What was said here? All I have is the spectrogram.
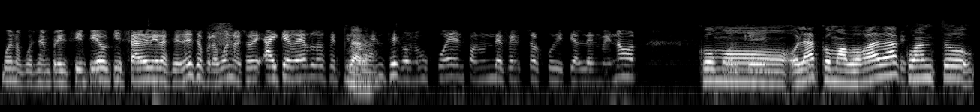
Bueno, pues en principio quizá debiera ser eso, pero bueno, eso hay que verlo efectivamente con un juez, con un defensor judicial del menor. Como, hola, como abogada, ¿cuánto,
